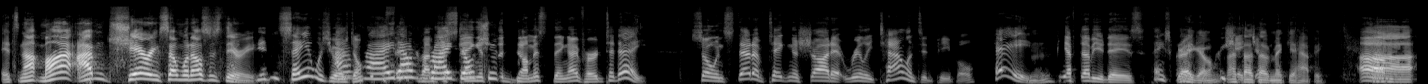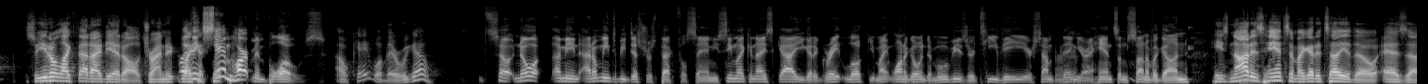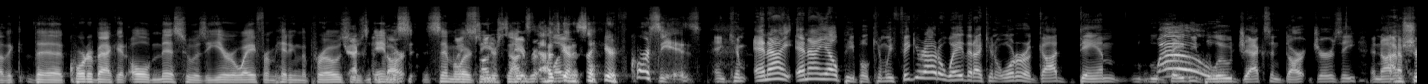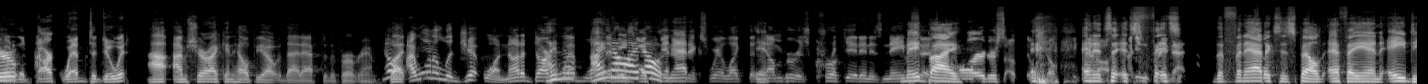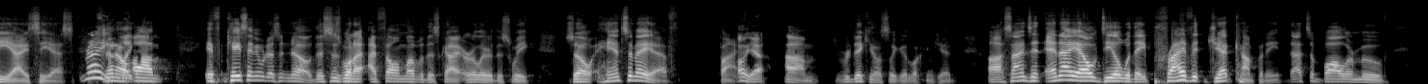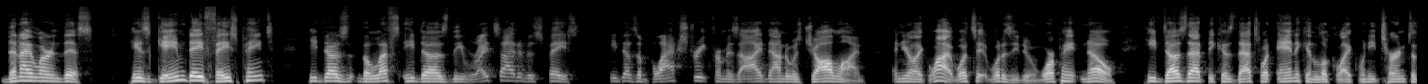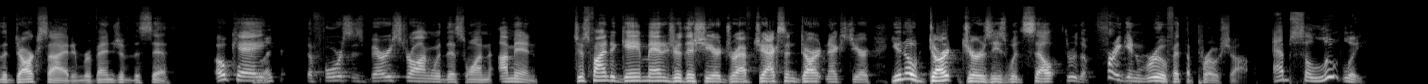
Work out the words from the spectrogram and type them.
It's not my. I'm sharing someone else's I theory. didn't say it was yours. All don't right, all defensive. I'm just saying don't it's you- the dumbest thing I've heard today. So instead of taking a shot at really talented people, hey, Mhm. PFW days. Thanks, There you Greg. go. I thought you. that would make you happy. Um, uh, so you don't like that idea at all? Trying to I like think a Sam- Sam Hartman blows. Okay, well there we go. So no, I mean I don't mean to be disrespectful, Sam. You seem like a nice guy. You got a great look. You might want to go into movies or TV or something. Mhm. You're a handsome son of a gun. He's not as handsome, I got to tell you though, as uh, the the quarterback at Ole Miss, who is a year away from hitting the pros, Jackson whose name Dart, is similar to your son's son's. I was going to say here, of course he is. And can NI, NIL people, can we figure out a way that I can order a goddamn l- baby blue Jackson Dart jersey and not I'm have sure- to go to the dark web to do it? I, I'm sure I can help you out with that after the program. No, but I want a legit one, not a dark I know- web one I know, I know. fanatics where like the Yeah. number is crooked and his name Made by- Hard or something. And it's off. I it's it's the fanatics is spelled F A N A D I C S. right. No, no. like, um, if in case anyone doesn't know, this is what I, I fell in love with this guy earlier this week. So handsome AF, fine. oh yeah, Um, ridiculously good looking kid. Uh, signs an NIL deal with a private jet company. That's a baller move. Then I learned this: his game day face paint. He does the left. He does the right side of his face. He does a black streak from his eye down to his jawline. And you're like, why? What's it? What is he doing? War paint? No, he does that because that's what Anakin looked like when he turned to the dark side in Revenge of the Sith. Okay, like the force is very strong with this one. I'm in. Just find a game manager this year, draft Jackson Dart next year. You know, Dart jerseys would sell through the friggin' roof at the pro shop. absolutely.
